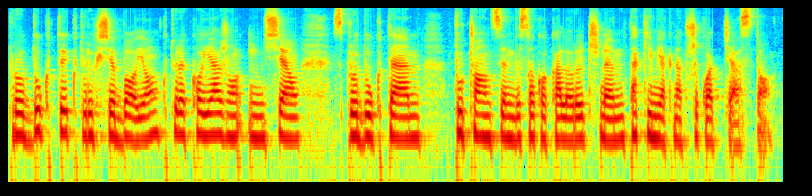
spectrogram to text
produkty, których się boją, które kojarzą im się z produktem tuczącym, wysokokalorycznym, takim jak na przykład ciasto.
